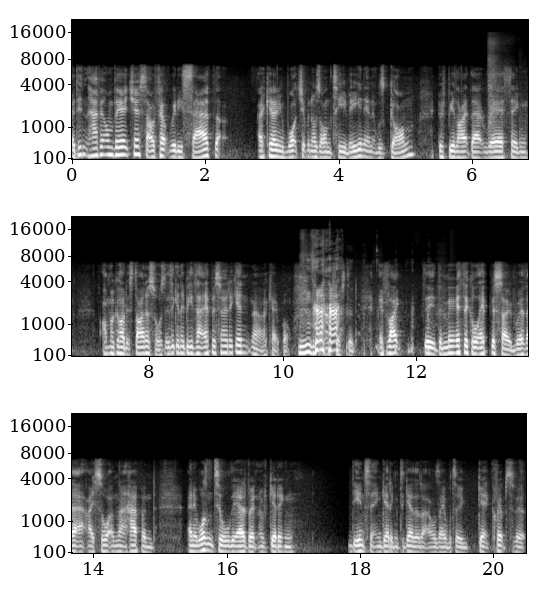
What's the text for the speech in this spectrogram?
I didn't have it on VHS. So I felt really sad that I could only watch it when I was on TV and then it was gone. It would be like that rare thing. Oh my god, it's dinosaurs. Is it going to be that episode again? No. Okay. Well, I'm interested. If like the the mythical episode where that I saw it and that happened, and it wasn't until the advent of getting the internet and getting together that I was able to get clips of it.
